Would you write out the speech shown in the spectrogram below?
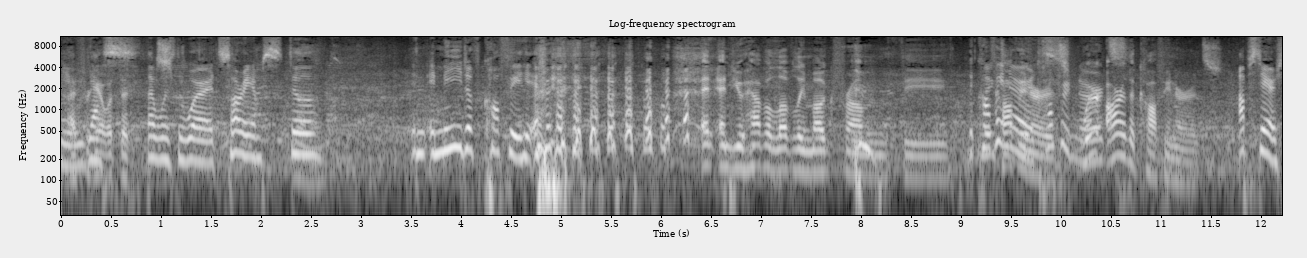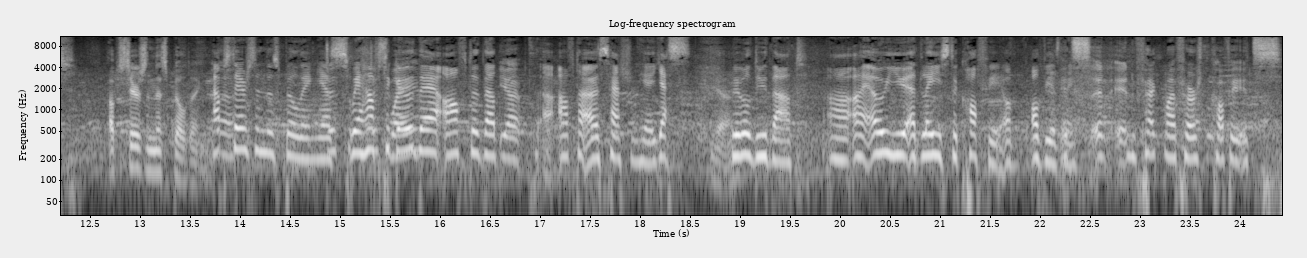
you. I forget yes, what the- that was the word. Sorry, I'm still in, in need of coffee here. And, and you have a lovely mug from the, The Coffee Nerds. Coffee Where are the coffee nerds? Upstairs. upstairs in this building. Upstairs in this building, yes. This- we have to way? go there after that, Yeah. uh, after our session here. Yes, Yeah. we will do that. Uh, I owe you at least a coffee, obviously. It's in, in fact my first coffee. It's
